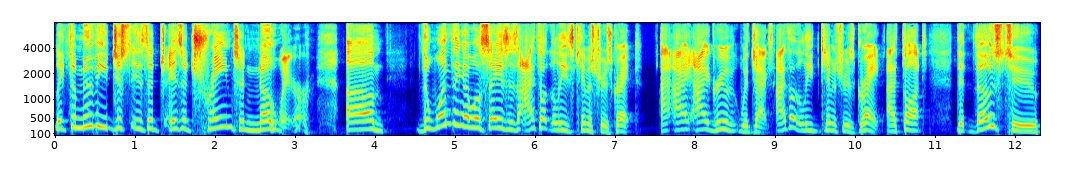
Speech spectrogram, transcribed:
Like the movie just is a is a train to nowhere. Um, the one thing I will say is, is I thought the lead's chemistry was great. I, I, I agree with, with Jax. I thought the lead chemistry was great. I thought that those two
